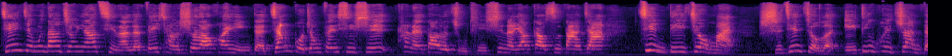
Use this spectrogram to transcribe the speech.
今天节目当中邀请来了非常受到欢迎的江国忠分析师，他来到的主题是呢，要告诉大家见低就买。时间久了一定会赚的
